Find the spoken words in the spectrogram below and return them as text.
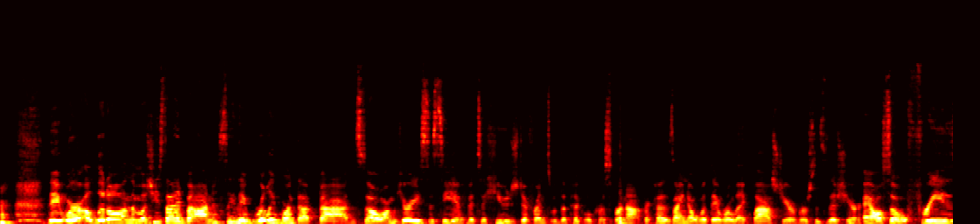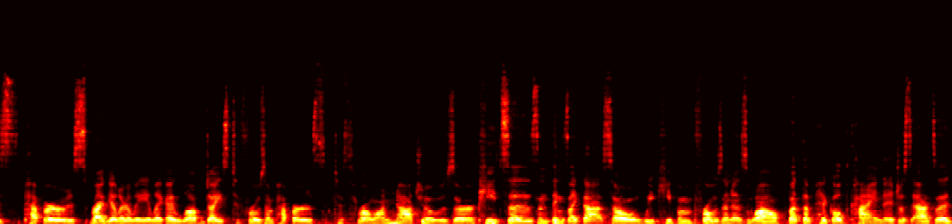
they were a little on the mushy side, but honestly, they really weren't that bad. So I'm curious to see if it's a huge difference with the pickle crisp or not, because I know what they were like last year versus this year. I also freeze peppers regularly. Like I love diced frozen peppers to throw on nachos or pizzas and things like that. So we keep them frozen as well. But the pickled kind, it just adds a,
